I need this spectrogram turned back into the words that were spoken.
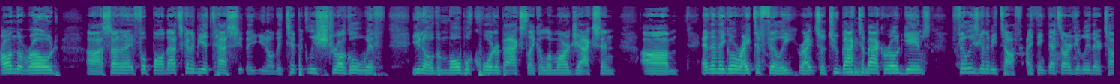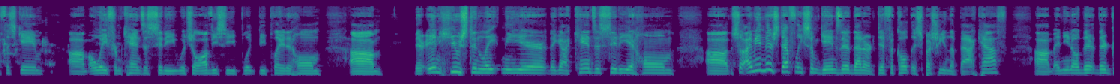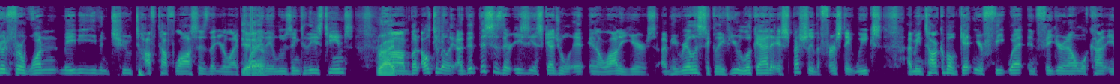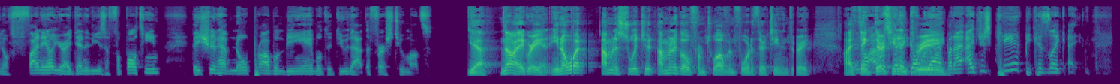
on the road. Uh, Sunday night football. That's going to be a test. They, you know, they typically struggle with, you know, the mobile quarterbacks like a Lamar Jackson. Um, and then they go right to Philly, right? So two back to back road games. Philly's going to be tough. I think that's arguably their toughest game um, away from Kansas City, which will obviously be played at home. Um, they're in Houston late in the year. They got Kansas City at home. Uh, so I mean, there's definitely some games there that are difficult, especially in the back half. Um, and you know they're they're good for one, maybe even two tough, tough losses that you're like, why are they losing to these teams? Right. Um, but ultimately, uh, th- this is their easiest schedule in, in a lot of years. I mean, realistically, if you look at it, especially the first eight weeks, I mean, talk about getting your feet wet and figuring out what kind of, you know, finding out your identity as a football team. They should have no problem being able to do that the first two months. Yeah. No, I agree. And you know what? I'm going to switch it. I'm going to go from 12 and 4 to 13 and 3. I You think I was 13 gonna and 3. that, but I, I just can't because, like, I,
